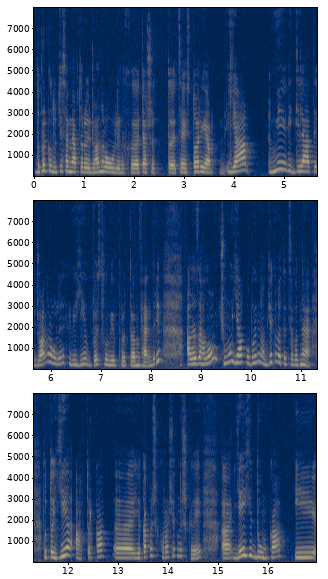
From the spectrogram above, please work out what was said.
До прикладу, ті самі автори Джоан Роулінг, е, теж от, е, ця історія. Я вмію відділяти Джоан Роулінг від її висловів про трансгендерів, але загалом, чому я повинна об'єднувати це в одне? Тобто є авторка, яка пише хороші книжки, є її думка. І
